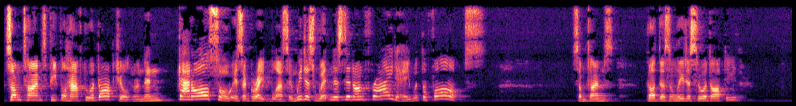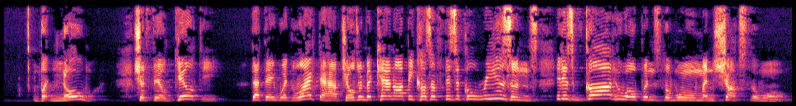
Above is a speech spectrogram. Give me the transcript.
Sometimes people have to adopt children, and that also is a great blessing. We just witnessed it on Friday with the folks. Sometimes God doesn't lead us to adopt either. But no one should feel guilty that they would like to have children but cannot because of physical reasons. It is God who opens the womb and shuts the womb.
